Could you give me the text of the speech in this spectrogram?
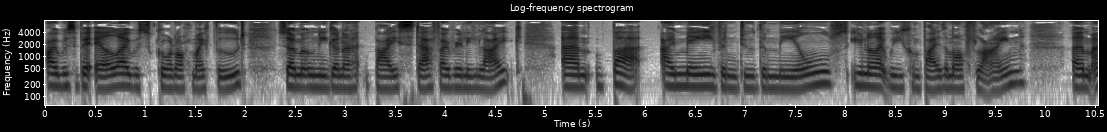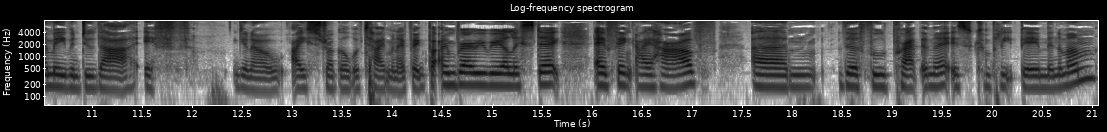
I was a bit ill, I was going off my food. So I'm only going to buy stuff I really like. Um, but I may even do the meals, you know, like where you can buy them offline. Um, I may even do that if you know I struggle with time and everything. But I'm very realistic. Everything I have, um, the food prep in it is complete bare minimum.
